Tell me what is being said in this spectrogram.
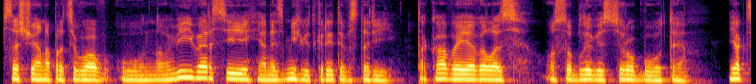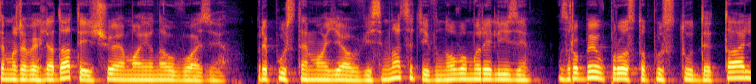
Все, що я напрацював у новій версії, я не зміг відкрити в старій. Така виявилась особливість роботи. Як це може виглядати і що я маю на увазі? Припустимо, я в 18 в новому релізі зробив просто пусту деталь,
